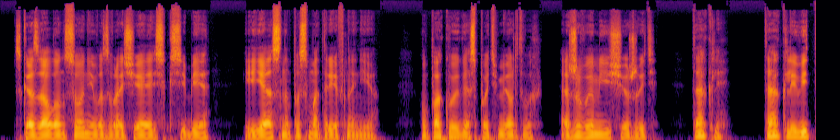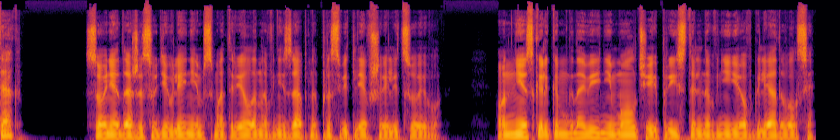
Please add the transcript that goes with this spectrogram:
— сказал он Соне, возвращаясь к себе и ясно посмотрев на нее. «Упокой Господь мертвых, а живым еще жить. Так ли? Так ли? Ведь так?» Соня даже с удивлением смотрела на внезапно просветлевшее лицо его. Он несколько мгновений молча и пристально в нее вглядывался.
